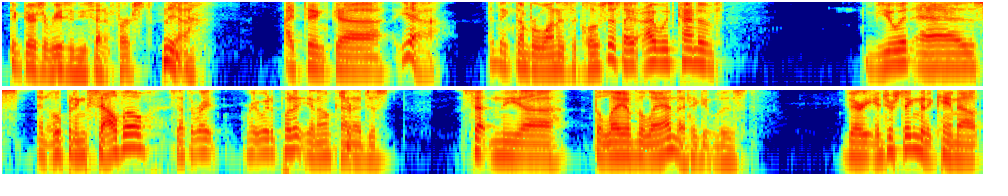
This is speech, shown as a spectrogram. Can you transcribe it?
I think there's a reason you said it first. Yeah. I think, uh, yeah, I think number one is the closest. I, I would kind of view it as an opening salvo. Is that the right right way to put it? You know, kind of Sure. just setting the uh, the lay of the land. I think it was very interesting that it came out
